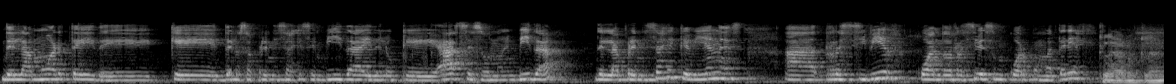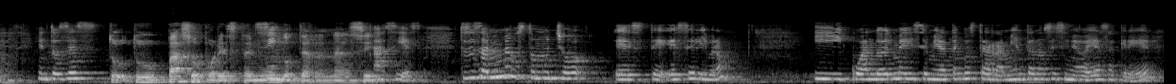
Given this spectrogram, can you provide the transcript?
de la muerte y de, que, de los aprendizajes en vida y de lo que haces o no en vida, del aprendizaje que vienes a recibir cuando recibes un cuerpo material. Claro, claro. Entonces... Tu, tu paso por este mundo terrenal, sí. Así es. Entonces a mí me gustó mucho este, ese libro y cuando él me dice, mira, tengo esta herramienta, no sé si me vayas a creer,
